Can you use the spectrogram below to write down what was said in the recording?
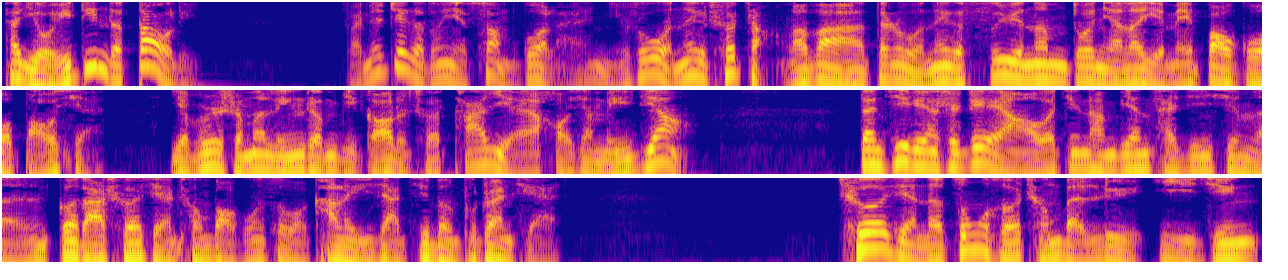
它有一定的道理。反正这个东西也算不过来。你说我那个车涨了吧？但是我那个思域那么多年了也没报过保险，也不是什么零整比高的车，它也好像没降。但即便是这样，我经常编财经新闻，各大车险承保公司我看了一下，基本不赚钱。车险的综合成本率已经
